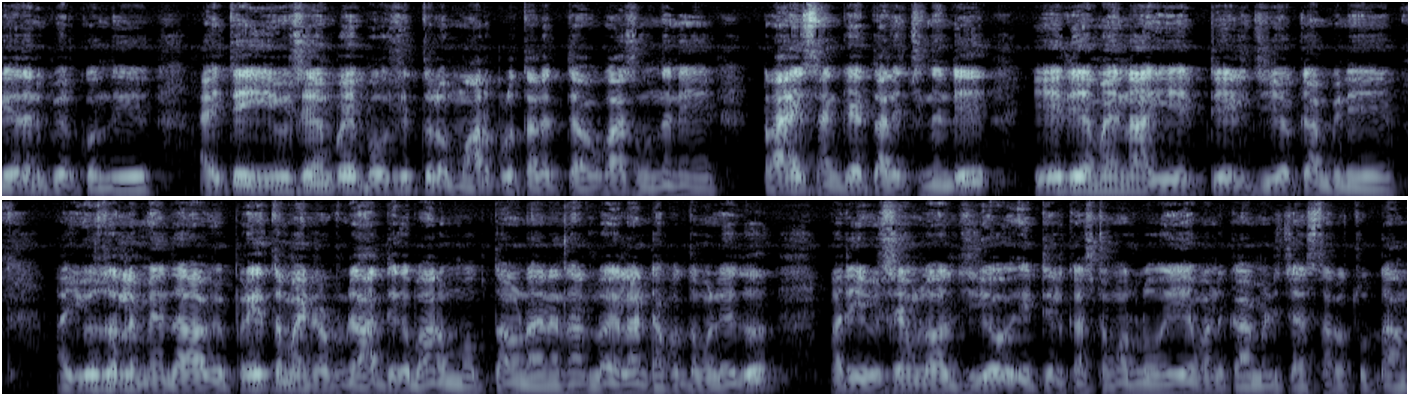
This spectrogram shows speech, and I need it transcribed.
లేదని పేర్కొంది. అయితే ఈ విషయంపై భవిష్యత్తులో మార్పులు తలెత్తే అవకాశం ఉందని ట్రాయ్ సంకేతాలు ఇచ్చిందండి. ఏది ఏమైనా ఎయిర్టెల్ జియో కంపెనీ ఆ యూజర్ల మీద విపరీతమైనటువంటి ఆర్థిక భారం మోపుతా ఉన్నాయనే దాంట్లో ఎలాంటి అబద్ధం లేదు. మరి ఈ విషయంలో జియో ఎయిర్టెల్ కస్టమర్లు ఏమని కామెంట్ చేస్తారో చూద్దాం.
